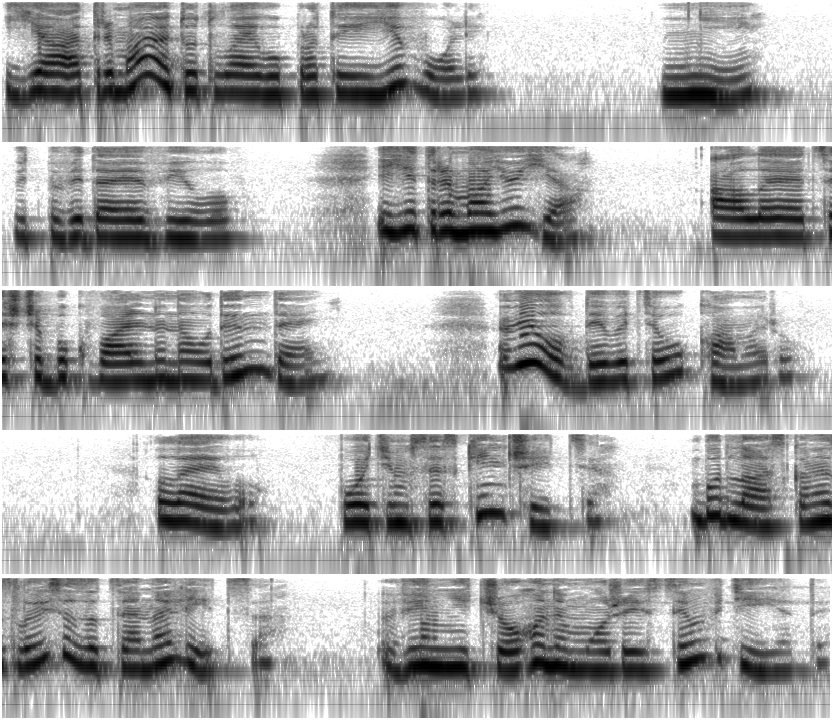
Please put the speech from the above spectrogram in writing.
Я тримаю тут Лейлу проти її волі. Ні, відповідає Вілов. Її тримаю я, але це ще буквально на один день. Вілов дивиться у камеру. Лейло, потім все скінчиться. Будь ласка, не злися за це на ліца. Він нічого не може із цим вдіяти.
